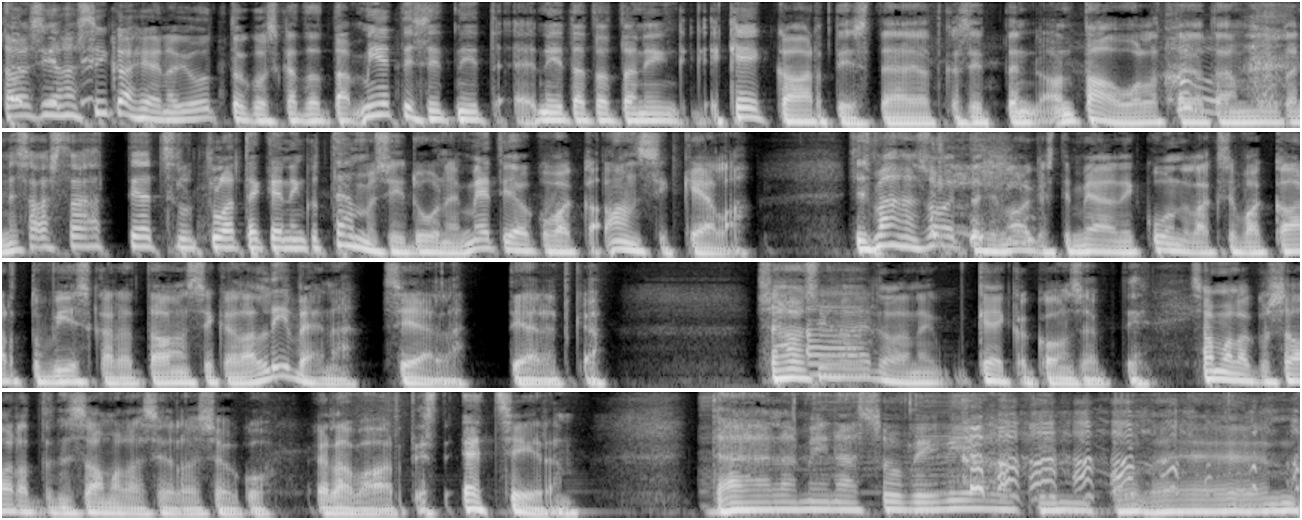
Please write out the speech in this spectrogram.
Tämä olisi ihan sikahieno juttu, koska tota, miettisit niitä, niitä tota, niin, keikka-artisteja, jotka sitten on tauolla tai jotain muuta. Niin saa saada, että sulla tulee tekemään niin tämmöisiä duuneja. Mieti joku vaikka Anssi Kela. Siis mähän soittaisin oikeasti mielelläni kuunnellaksi vaikka Arttu Viskara tai livenä siellä, tiedätkö? Sehän olisi ihan erilainen keikkakonsepti. Samalla kun sä odotat, niin samalla siellä olisi joku elävä artisti. Et siirrän. Täällä minä Suvi vieläkin olen.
